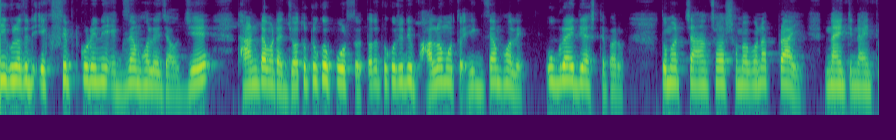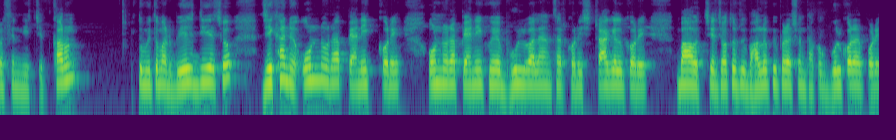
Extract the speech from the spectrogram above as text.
এইগুলো যদি একসেপ্ট করে নিয়ে এক্সাম হলে যাও, যে ঠান্ডা মাথায় যতটুকু পড়ছো, ততটুকু যদি ভালো মতো এক্সাম হলে উগরাই দিয়ে আসতে পারো, তোমার চান্স হওয়ার সম্ভাবনা প্রায় নাইনটি নাইন পার্সেন্ট নিশ্চিত। কারণ তুমি তোমার বেস্ট দিয়েছ, যেখানে অন্যরা প্যানিক করে, অন্যরা প্যানিক হয়ে ভুলভাল অ্যান্সার করে স্ট্রাগল করে, বা হচ্ছে যতটুকু ভালো প্রিপারেশন থাকুক, ভুল করার পরে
